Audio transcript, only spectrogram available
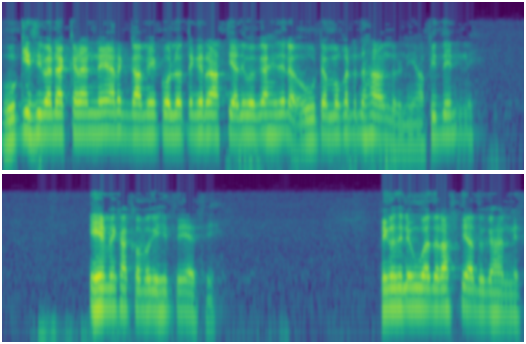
ඌ කිසි වැඩක් කරන්නේ නැහැ අර ගමේ කොල්ලොත් එක රාත්‍රී අදව ගහ හිටලා ඌට මොකටද හාමුදුරනේ අපි දෙන්නේ. එහෙම එකක් ඔබගේ හිතේ ඇති. පින්වතුනි ඌ අද රාත්‍රී අදව ගහන්නෙත්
